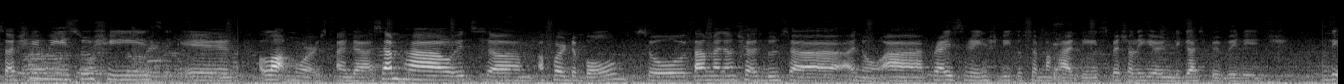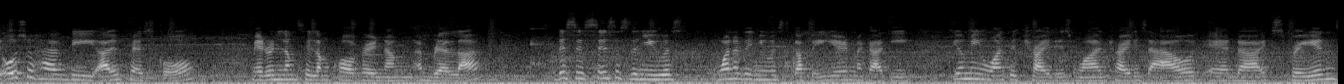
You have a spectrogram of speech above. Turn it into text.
sashimi, sushis, and a lot more. And uh, somehow it's um, affordable. So tama lang siya dun sa ano uh, price range dito sa Makati, especially here in Legazpi Village. They also have the al fresco. Meron lang silang cover ng umbrella. This is since it's the newest one of the newest cafe here in Makati. You may want to try this one, try this out, and uh, experience,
